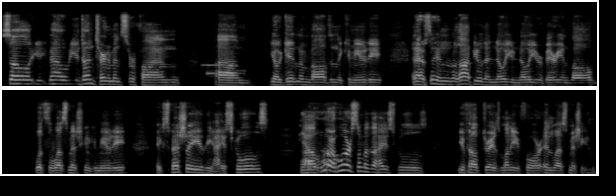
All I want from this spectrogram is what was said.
So you know, you've done tournaments for fun. Um, you know, getting involved in the community. And I've seen a lot of people that know you know you're very involved with the West Michigan community, especially the high schools. Yeah. Uh, who, are, who are some of the high schools you've helped raise money for in West Michigan?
